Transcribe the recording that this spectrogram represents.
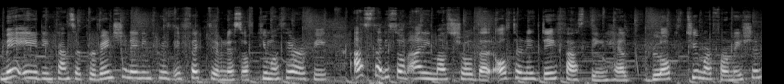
may aid in cancer prevention and increase effectiveness of chemotherapy, as studies on animals show that alternate day fasting helps block tumor formation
